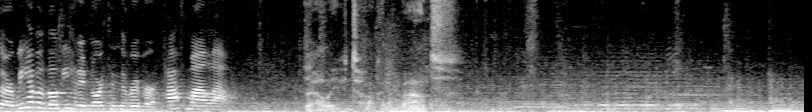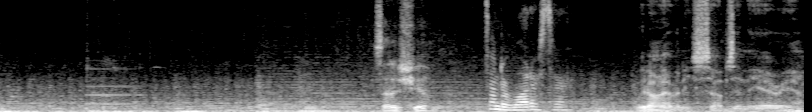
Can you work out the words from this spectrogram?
sir. We have a bogey headed north in the river, half mile out. What the hell are you talking about? Is that a ship? It's underwater, sir. We don't have any subs in the area.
